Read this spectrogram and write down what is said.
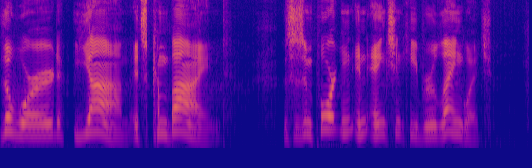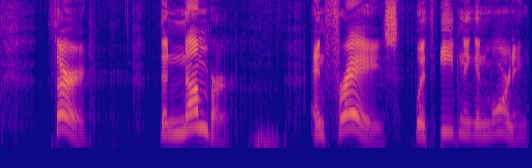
the word yom. It's combined. This is important in ancient Hebrew language. Third, the number and phrase with evening and morning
